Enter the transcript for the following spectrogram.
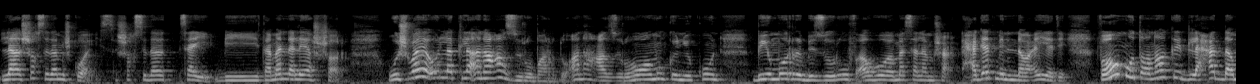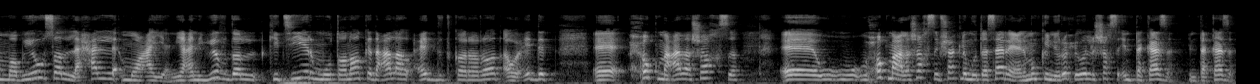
لا الشخص ده مش كويس الشخص ده سيء بيتمنى ليا الشر. وشوية يقول لك لا أنا عذره برضو أنا عذره هو ممكن يكون بيمر بظروف أو هو مثلا مش حاجات من النوعية دي. فهو متناقض لحد أما بيوصل لحل معين يعني بيفضل كتير متناقض على عدة قرارات أو عدة آه، حكم على شخص آه، وحكم على شخص بشكل متسرع. يعني ممكن يروح يقول للشخص أنت كذا أنت كذا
